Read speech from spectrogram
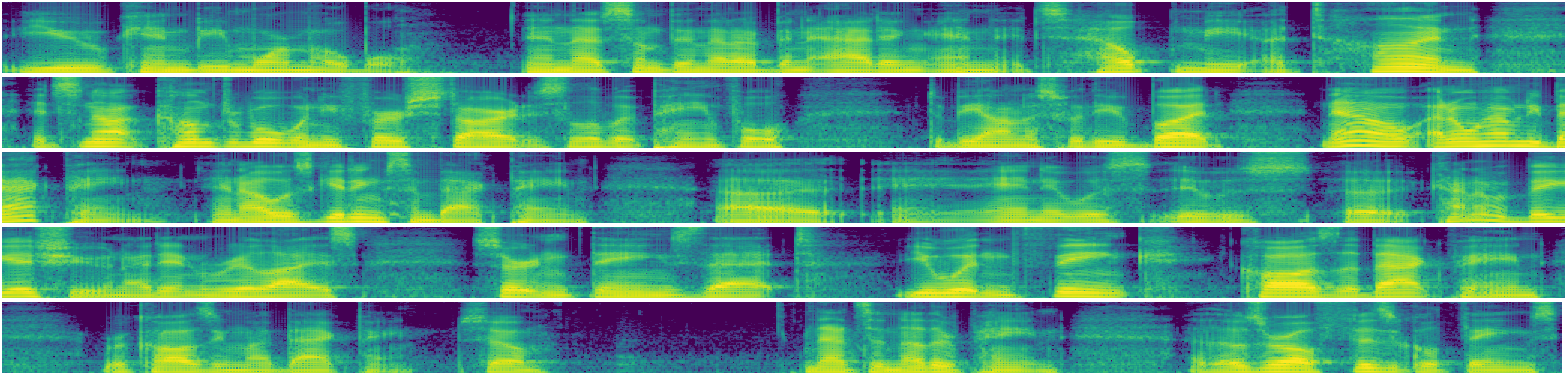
you can be more mobile. And that's something that I've been adding, and it's helped me a ton. It's not comfortable when you first start; it's a little bit painful, to be honest with you. But now I don't have any back pain, and I was getting some back pain, uh, and it was it was uh, kind of a big issue, and I didn't realize certain things that you wouldn't think cause the back pain were causing my back pain. So that's another pain. Uh, those are all physical things.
